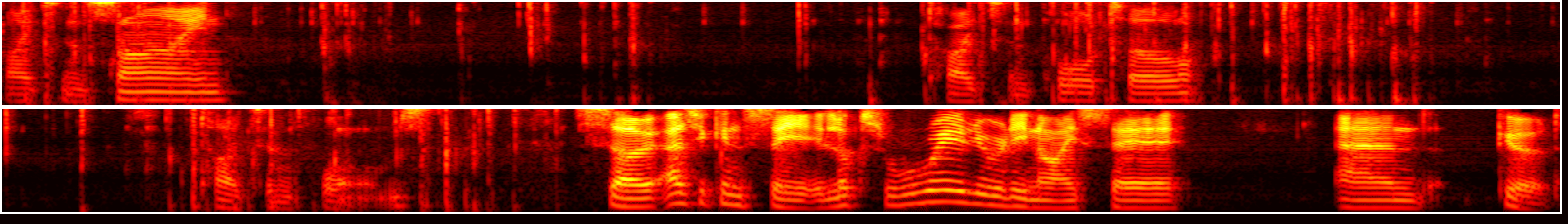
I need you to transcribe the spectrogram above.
Titan sign, Titan portal, Titan forms. So as you can see, it looks really, really nice here and good.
